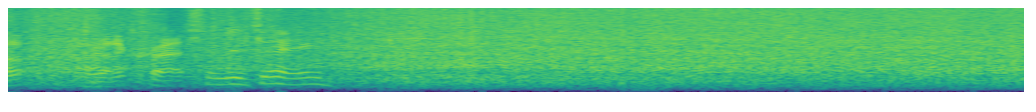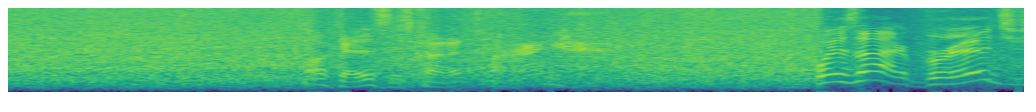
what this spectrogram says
Oh, I'm gonna crash into Jane. Okay, this is kind of tiring. What is that, a bridge?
